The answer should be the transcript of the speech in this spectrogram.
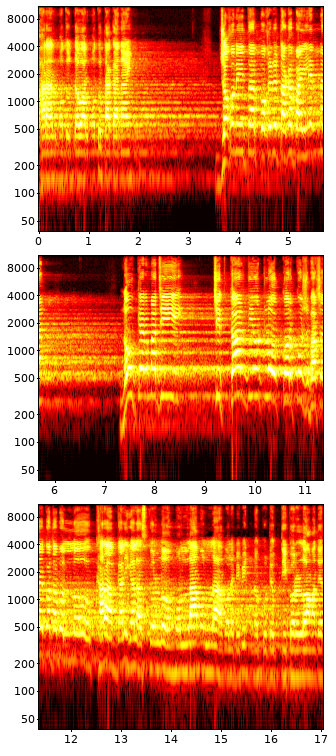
ভাড়ার মতো, দেওয়ার মতো টাকা নাই। যখনই তার পকেটে টাকা পাইলেন না, নৌকার মাঝি চিৎকার দিয়ে উঠল, কর্কশ ভাষায় কথা বলল, খারাপ গালিগালাজ করল, মোল্লা মোল্লা বলে বিভিন্ন কটুক্তি করল, আমাদের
